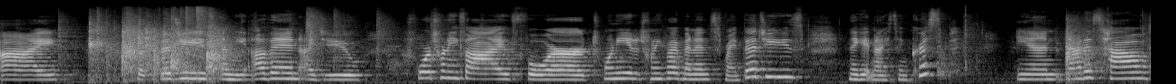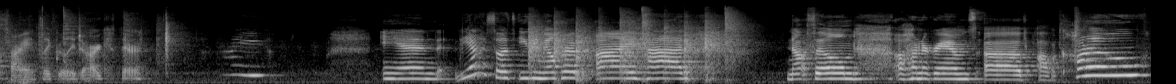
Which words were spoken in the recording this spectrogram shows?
I cook veggies in the oven. I do 425 for 20 to 25 minutes for my veggies. And they get nice and crisp. And that is how, sorry, it's like really dark there. Hi. And yeah, so it's easy meal prep. I had not filmed 100 grams of avocado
